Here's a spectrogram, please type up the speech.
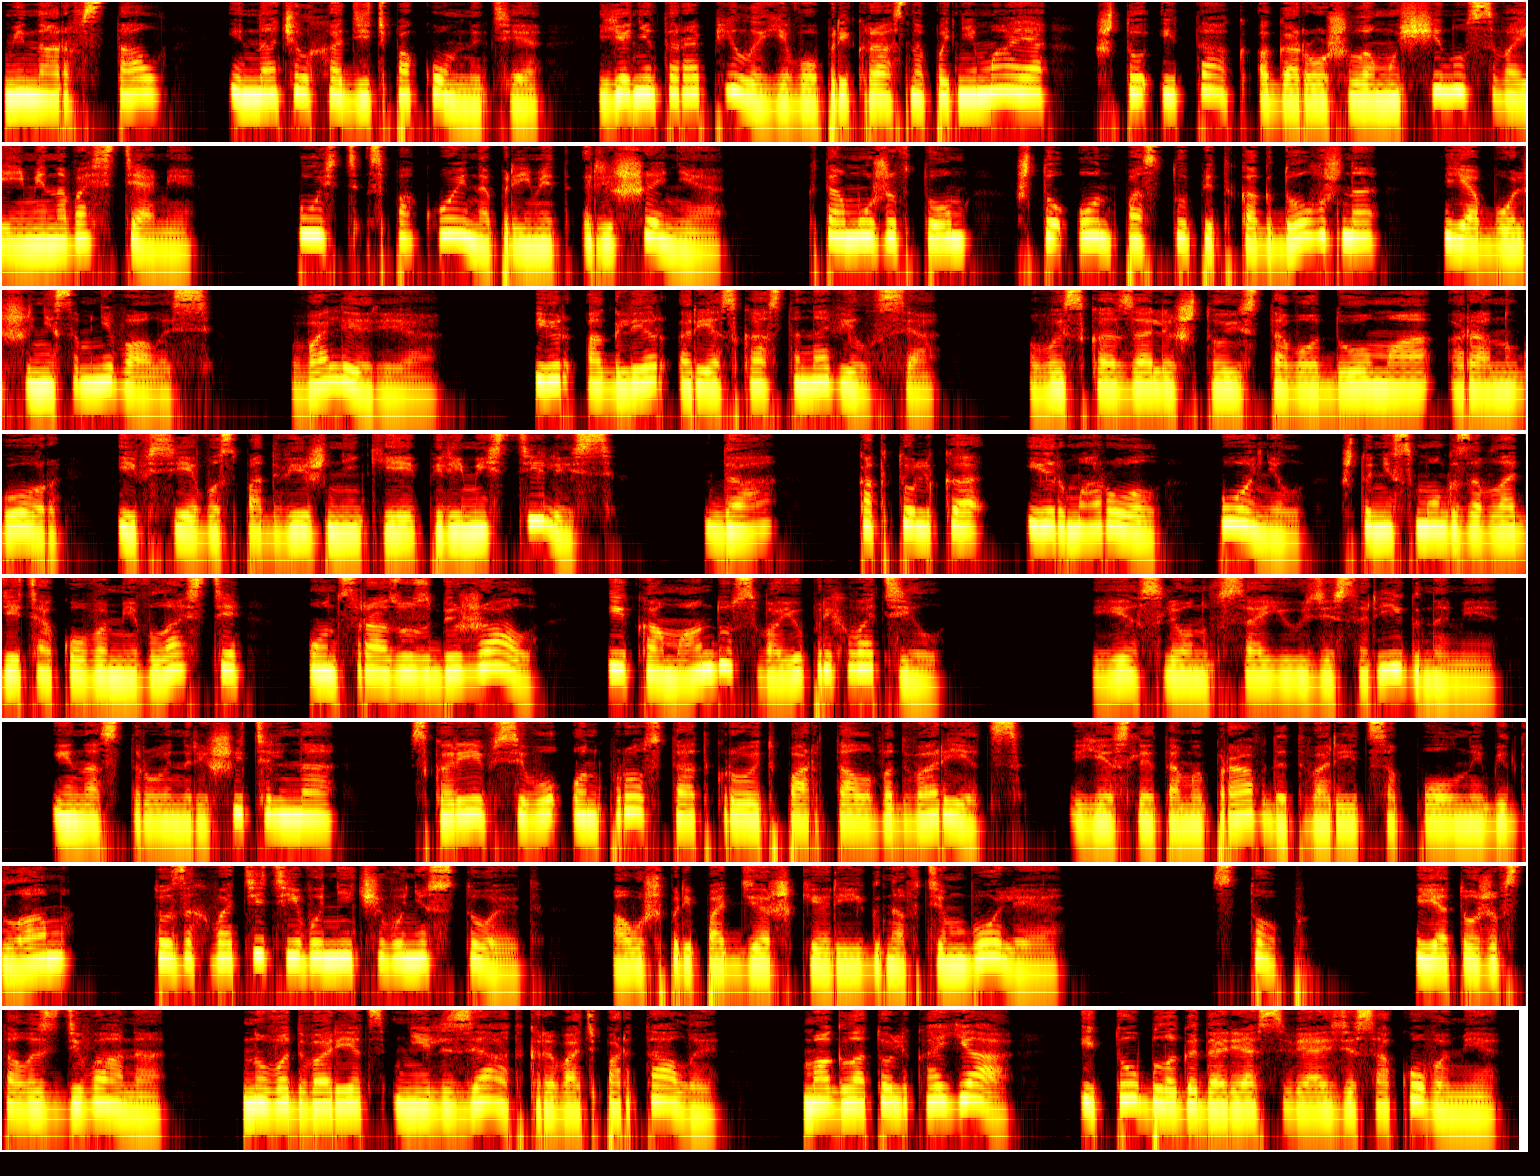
Минар встал и начал ходить по комнате. Я не торопила его, прекрасно понимая, что и так огорошила мужчину своими новостями. Пусть спокойно примет решение. К тому же в том, что он поступит как должно, я больше не сомневалась. «Валерия». Ир Аглер резко остановился. «Вы сказали, что из того дома Рангор и все его сподвижники переместились?» «Да», как только Ирмарол понял, что не смог завладеть оковами власти, он сразу сбежал и команду свою прихватил. Если он в союзе с Ригнами и настроен решительно, скорее всего, он просто откроет портал во дворец. Если там и правда творится полный бедлам, то захватить его ничего не стоит, а уж при поддержке Ригнов тем более. Стоп. Я тоже встала с дивана, но во дворец нельзя открывать порталы. Могла только я, и то благодаря связи с оковами.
